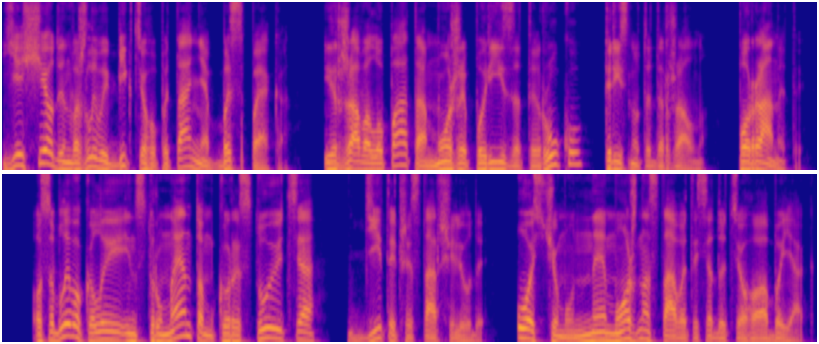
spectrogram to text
Є ще один важливий бік цього питання безпека. І ржава лопата може порізати руку, тріснути державно, поранити, особливо коли інструментом користуються діти чи старші люди. Ось чому не можна ставитися до цього абияк.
